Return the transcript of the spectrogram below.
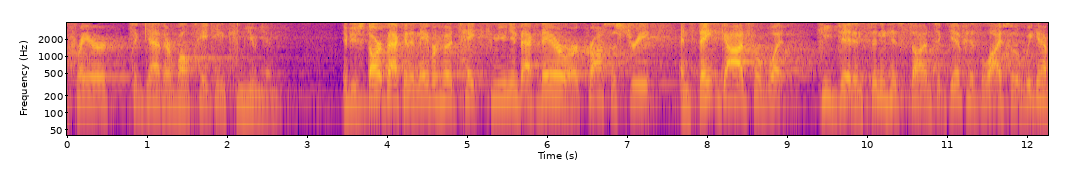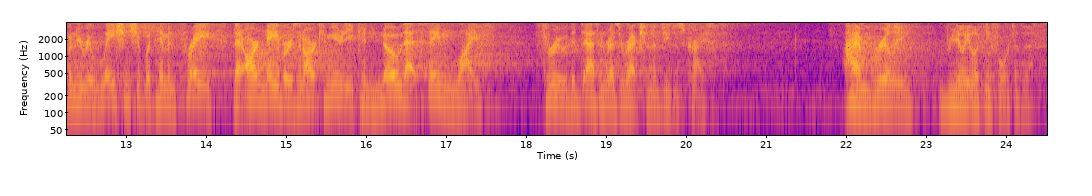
prayer together while taking communion. If you start back in a neighborhood, take communion back there or across the street and thank God for what He did in sending His Son to give His life so that we can have a new relationship with Him and pray that our neighbors and our community can know that same life through the death and resurrection of Jesus Christ. I am really, really looking forward to this.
